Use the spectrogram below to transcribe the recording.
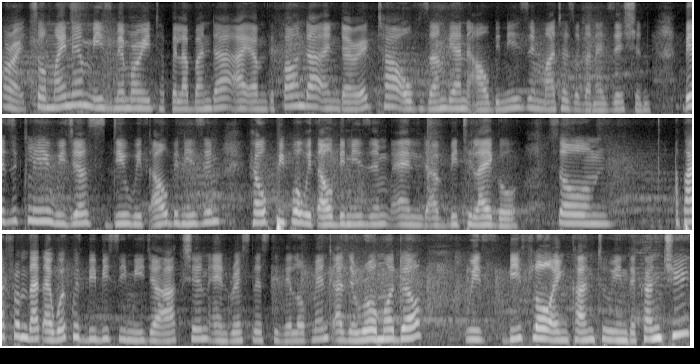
All right. So my name is Memory Tapela Banda. I am the founder and director of Zambian Albinism Matters Organization. Basically, we just deal with albinism, help people with albinism and uh, vitiligo. So. Um, Apart from that, I work with BBC Media Action and Restless Development as a role model with BFlow and Kantu in the country.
